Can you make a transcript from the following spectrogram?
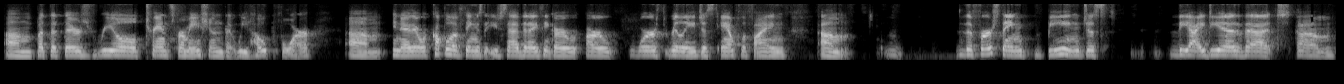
um, but that there's real transformation that we hope for. Um, you know there were a couple of things that you said that i think are are worth really just amplifying. Um, the first thing being just the idea that um,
